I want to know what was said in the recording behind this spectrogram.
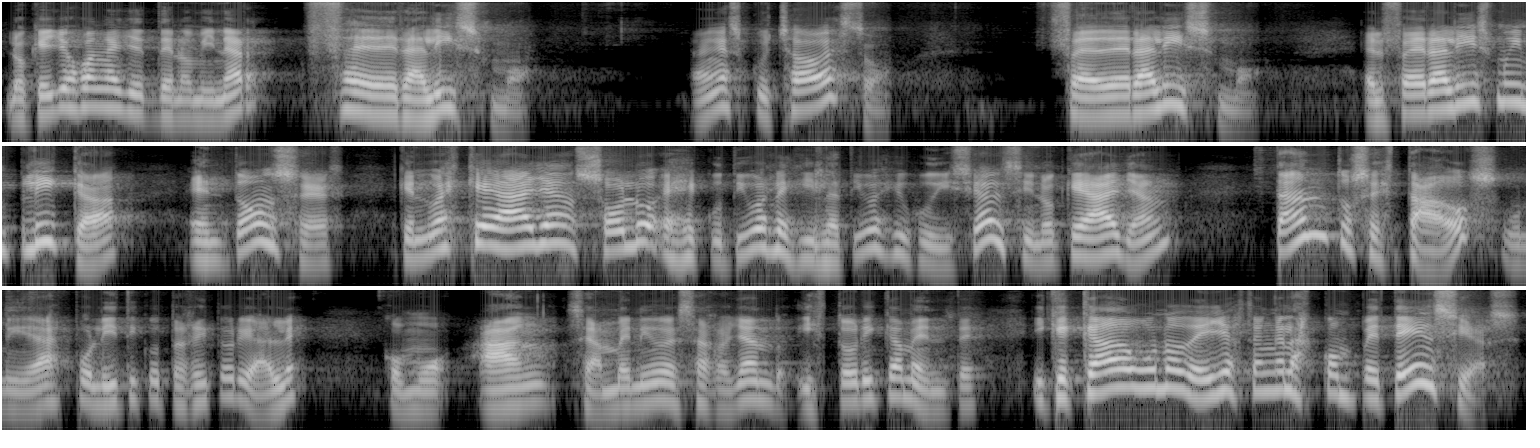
lo que ellos van a denominar federalismo. ¿Han escuchado eso? federalismo. El federalismo implica entonces que no es que haya solo ejecutivos, legislativos y judiciales, sino que hayan tantos estados, unidades político-territoriales, como se han venido desarrollando históricamente, y que cada uno de ellos tenga las competencias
